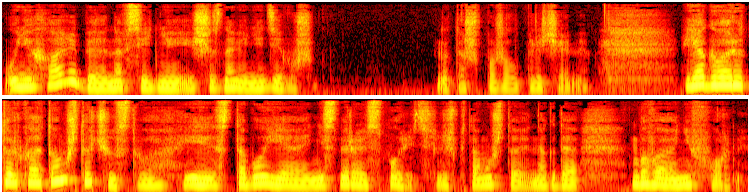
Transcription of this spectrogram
У них алиби на все дни исчезновения девушек. Наташа пожала плечами. «Я говорю только о том, что чувствую, и с тобой я не собираюсь спорить, лишь потому, что иногда бываю не в форме.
